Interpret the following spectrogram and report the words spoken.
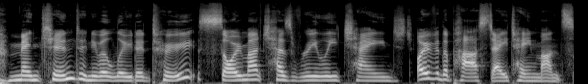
mentioned and you alluded to, so much has really changed over the past 18 months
